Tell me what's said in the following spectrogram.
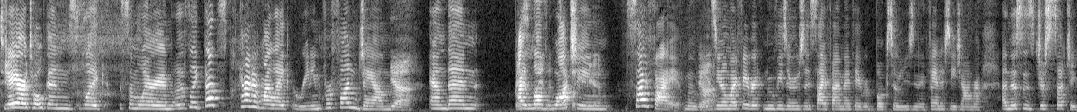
J.R. Tolkien's, like, Similarian. It's like, that's kind of my, like, reading for fun jam. Yeah. And then basically I love watching. Sci-fi movies. Yeah. You know, my favorite movies are usually sci-fi. My favorite books are usually the fantasy genre. And this is just such a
